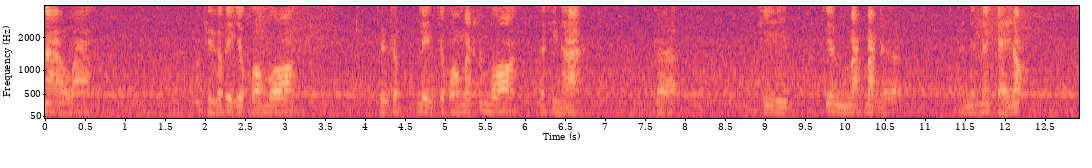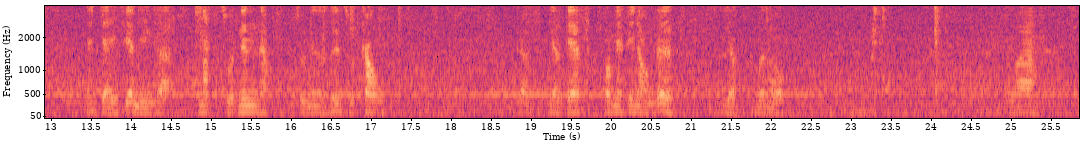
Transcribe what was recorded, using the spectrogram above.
ณาเอาว่า มันถือกับเลขเจ้าของบ่ถือกับเลขเจ้าของมักนำบ่จังซี่นะก็ ที่เสี้ยนมากๆเนี่ยก็อันนี้ในใจเนาะในใจเสี้ยนเองก็มักสูตรหนึ่งครับ สูตรหนึ่งคือสูตรเก่าก็แล้วแต่พ่อแม่พี่น้องเด้อเลือกเบิ่งเอาว่าสิ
